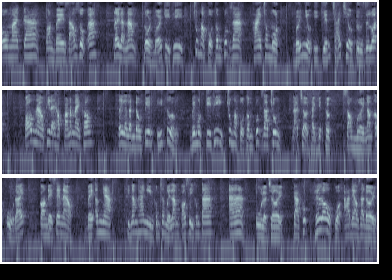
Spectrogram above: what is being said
Oh my god, còn về giáo dục á, đây là năm đổi mới kỳ thi Trung học phổ thông quốc gia 2 trong 1 với nhiều ý kiến trái chiều từ dư luận. Có ông nào thi đại học vào năm này không? Đây là lần đầu tiên ý tưởng về một kỳ thi Trung học phổ thông quốc gia chung đã trở thành hiện thực sau 10 năm ấp ủ đấy. Còn để xem nào, về âm nhạc thì năm 2015 có gì không ta? À, u là trời, ca khúc Hello của Adele ra đời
